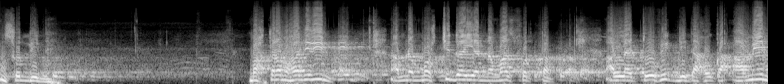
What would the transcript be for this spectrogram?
মুসল্লি নেই। মাস্টার হাজিরিন, আমরা মসজিদ আইয়ার নামাজ পড়তাম। আল্লাহ তৌফিক দিতা হোক আমিন।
